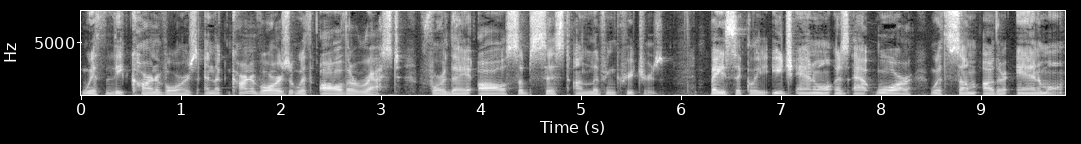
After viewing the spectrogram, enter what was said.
with the carnivores and the carnivores with all the rest, for they all subsist on living creatures. Basically, each animal is at war with some other animal,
